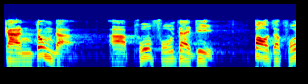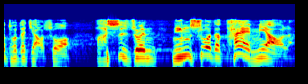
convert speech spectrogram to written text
感动的啊，匍匐在地，抱着佛陀的脚说：“啊，世尊，您说的太妙了。”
